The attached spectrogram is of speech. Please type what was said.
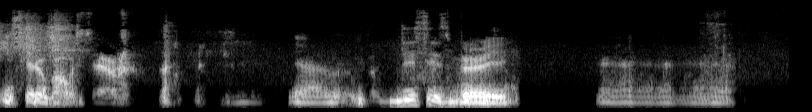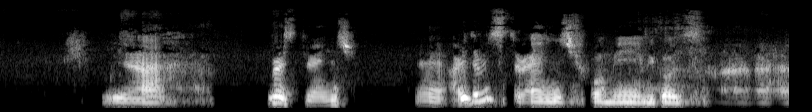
instead of ourselves. Yeah, this is very, uh, yeah, very strange. Uh, a little bit strange for me because uh,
